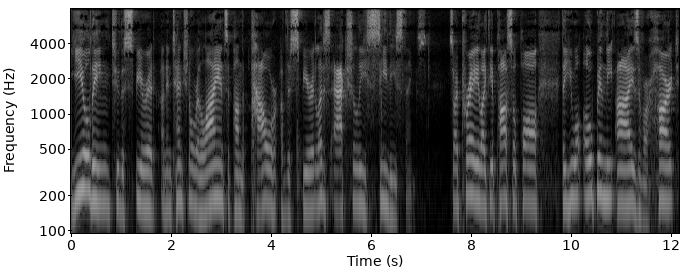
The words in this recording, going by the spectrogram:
yielding to the Spirit, an intentional reliance upon the power of the Spirit. Let us actually see these things. So I pray, like the Apostle Paul, that you will open the eyes of our heart,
